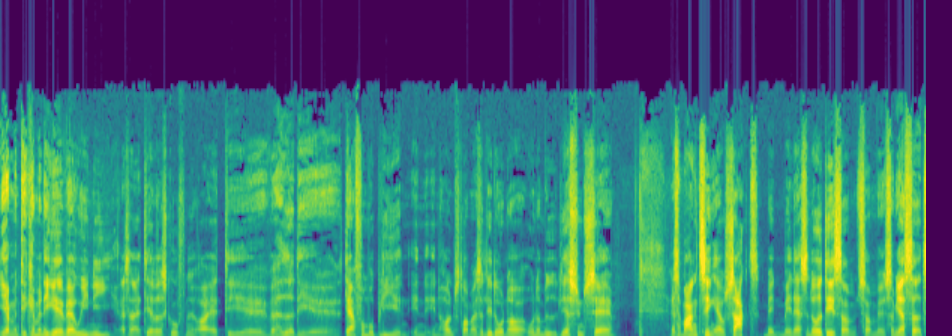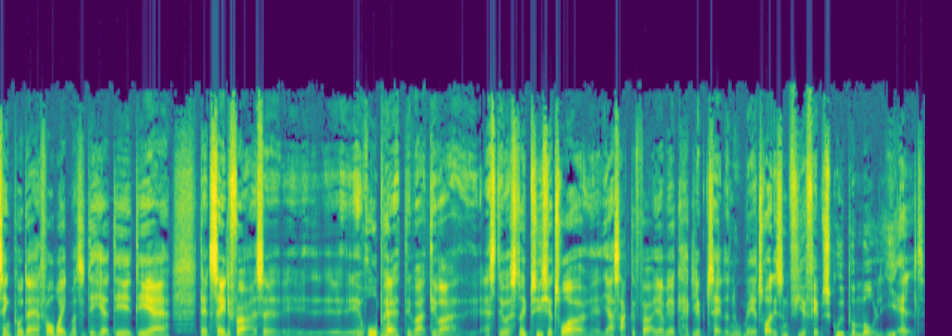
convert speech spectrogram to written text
Jamen, det kan man ikke være uenig i, altså at det har været skuffende, og at det, øh, hvad hedder det, øh, derfor må blive en, en, en Holmstrøm, altså lidt under, under middel. Jeg synes, at Altså mange ting er jo sagt, men, men altså noget af det, som, som, som jeg sad og tænkte på, da jeg forberedte mig til det her, det, det er, Dan sagde det før, altså Europa, det var, det var altså det var striptease, jeg tror, jeg har sagt det før, jeg vil have glemt tallet nu, men jeg tror, det er sådan 4-5 skud på mål i alt,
